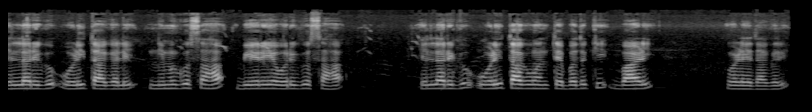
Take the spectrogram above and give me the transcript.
ಎಲ್ಲರಿಗೂ ಒಳಿತಾಗಲಿ. ನಿಮಗೂ ಸಹ, ಬೇರೆಯವರಿಗೂ ಸಹ. ಎಲ್ಲರಿಗೂ ಒಳಿತಾಗುವಂತೆ ಬದುಕಿ ಬಾಳಿ ಒಳ್ಳೆಯದಾಗಲಿ.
